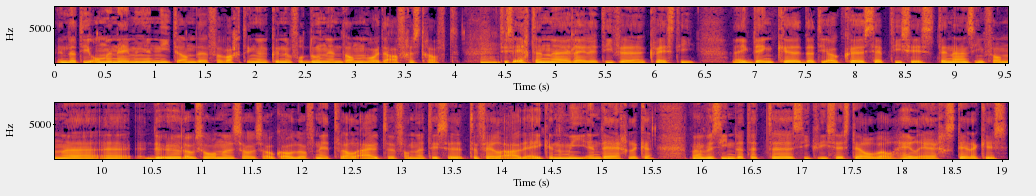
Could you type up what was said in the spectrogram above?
En dat die ondernemingen niet aan de verwachtingen kunnen voldoen... en dan worden afgestraft. Hmm. Het is echt een relatieve kwestie. Ik denk dat hij ook sceptisch is ten aanzien van de eurozone. Zoals ook Olaf net wel uitte van het is te veel oude economie en dergelijke. Maar we zien dat het cyclische herstel wel heel erg sterk is.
